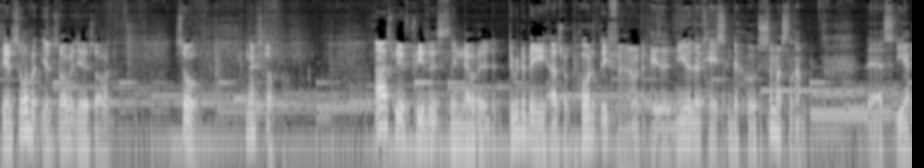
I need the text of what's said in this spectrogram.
You solve it. You solve it. You solve it. So, next up, as we have previously noted, WWE has reportedly found a new location to host SummerSlam this year.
